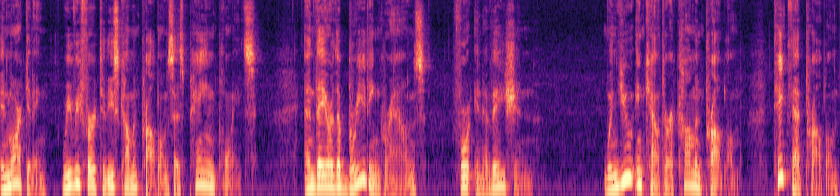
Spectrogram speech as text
In marketing, we refer to these common problems as pain points, and they are the breeding grounds for innovation. When you encounter a common problem, take that problem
